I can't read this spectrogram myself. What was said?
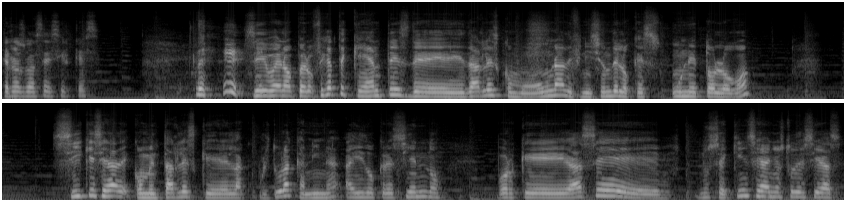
que nos vas a decir qué es. Sí, bueno, pero fíjate que antes de darles como una definición de lo que es un etólogo, sí quisiera comentarles que la cultura canina ha ido creciendo. Porque hace, no sé, 15 años tú decías,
